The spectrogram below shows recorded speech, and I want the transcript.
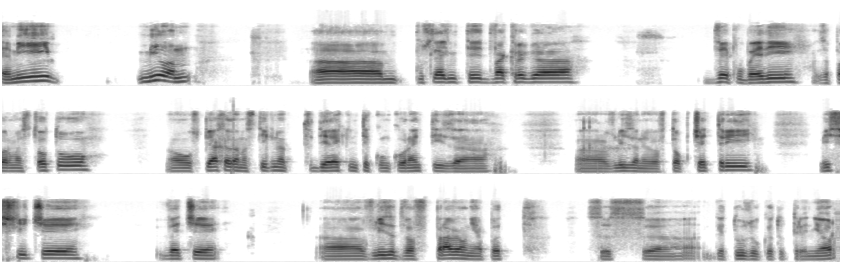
Еми, Милан последните два кръга, две победи за първенството. Успяха да настигнат директните конкуренти за влизане в топ 4. Мислиш ли, че вече влизат в правилния път с а, Гетузо като треньор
